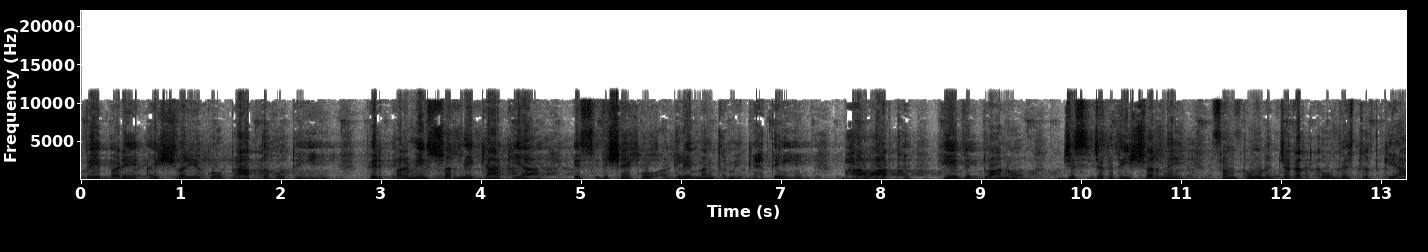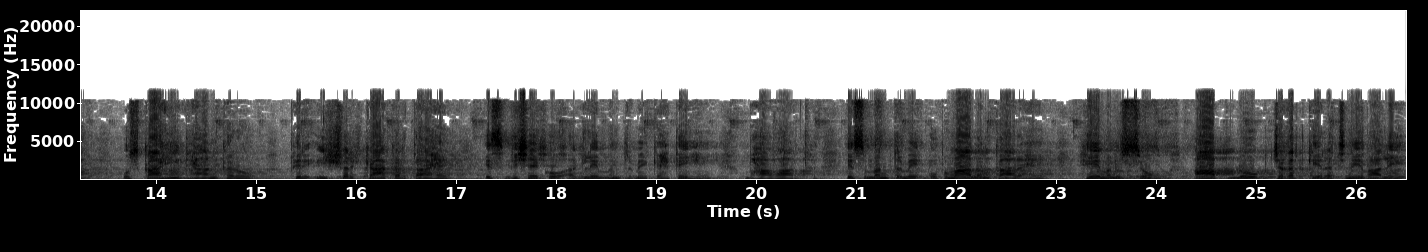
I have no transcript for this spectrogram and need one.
वे बड़े ऐश्वर्य को प्राप्त होते हैं। फिर परमेश्वर ने क्या किया, इस विषय को अगले मंत्र में कहते हैं। भावार्थ, हे विद्वानों, जिस जगदीश्वर ने संपूर्ण जगत को विस्तृत किया, उसका ही ध्यान करो। फिर ईश्वर क्या करता है? इस विषय को अगले मंत्र में कहते हैं। भावार्थ, इस मंत्र में उपमा अलंकार है। हे मनुष्यों, आप लोग जगत के रचने वाले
